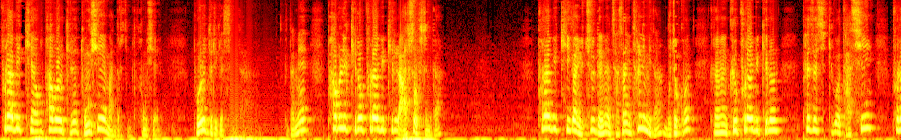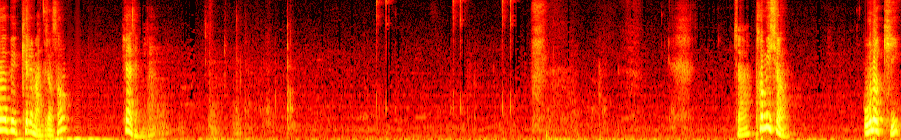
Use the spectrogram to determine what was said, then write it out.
private key하고 public key는 동시에 만들어집니다. 동시에. 보여드리겠습니다. 그 다음에 public key로 private key를 알 수 없습니다. private key가 유출되면 자산이 털립니다. 무조건. 그러면 그 private key는 폐쇄시키고 다시 private key를 만들어서 해야 됩니다. 자, permission, owner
